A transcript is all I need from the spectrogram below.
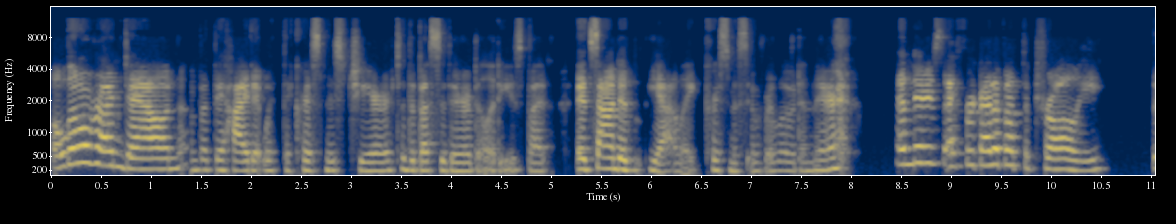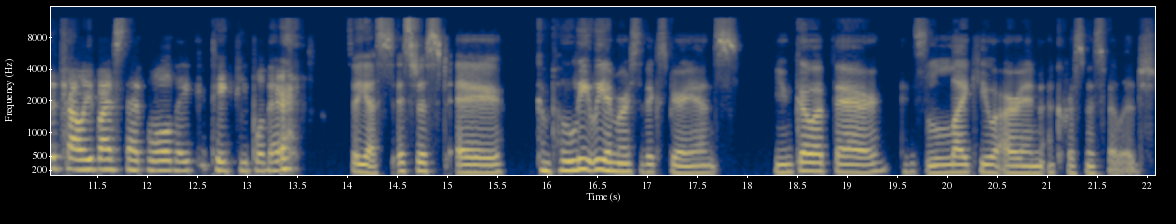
a little run down, but they hide it with the Christmas cheer to the best of their abilities. But it sounded, yeah, like Christmas overload in there. And there's I forgot about the trolley, the trolley bus that will like take people there. So yes, it's just a completely immersive experience. You go up there, it's like you are in a Christmas village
